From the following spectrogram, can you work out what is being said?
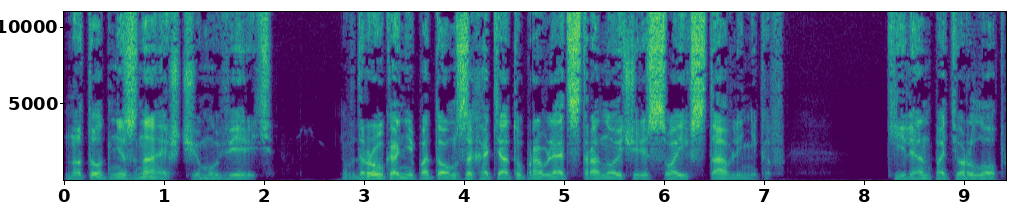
Но тот не знаешь, чему верить. Вдруг они потом захотят управлять страной через своих ставленников. Килиан потер лоб.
